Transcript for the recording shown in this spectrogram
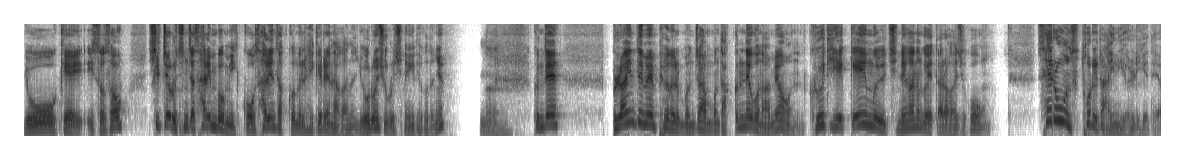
요게 있어서 실제로 진짜 살인범이 있고 살인 사건을 해결해 나가는 요런 식으로 진행이 되거든요. 네. 근데 Blindman 편을 먼저 한번 다 끝내고 나면 그 뒤에 게임을 진행하는 거에 따라 가지고 새로운 스토리 라인이 열리게 돼요.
